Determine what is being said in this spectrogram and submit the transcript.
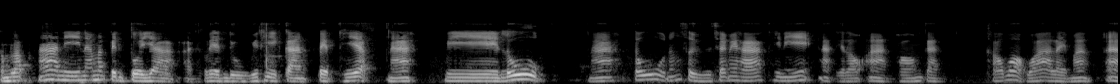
สำหรับหน้านี้นะมันเป็นตัวอย่างอะเรียนดูวิธีการเปรียบเทียบนะ มีรูป นะตู้หนังสือใช่ไหมคะ ทีนี้อะเดี๋ยวเราอ่านพร้อมกัน เขาบอกว่าอะไรมั่งอะ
